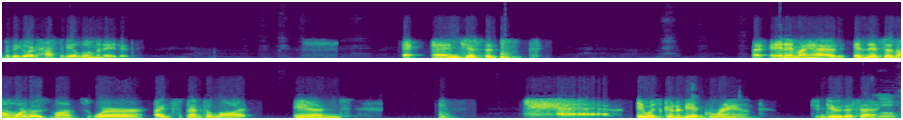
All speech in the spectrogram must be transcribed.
but they go it has to be illuminated. And just the and in my head, and this is on one of those months where I'd spent a lot and it was going to be a grand to do the thing. Oh.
